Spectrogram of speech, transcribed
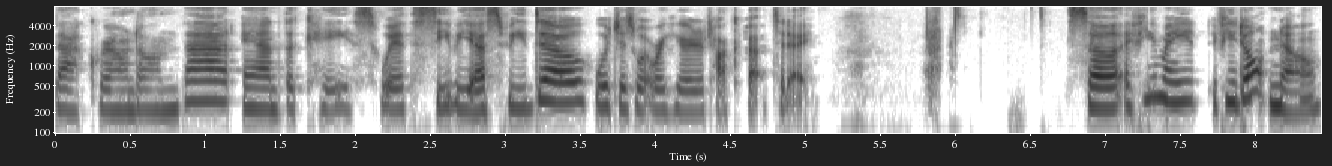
background on that and the case with CVS v. Doe, which is what we're here to talk about today. So, if you may, if you don't know,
